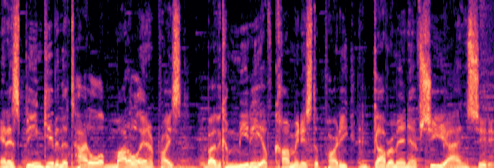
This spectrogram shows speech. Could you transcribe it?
and has been given the title of Model Enterprise by the Committee of Communist Party and Government of Xi'an City.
